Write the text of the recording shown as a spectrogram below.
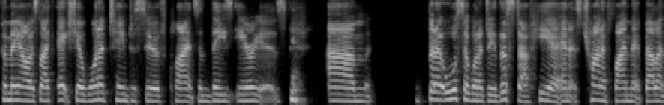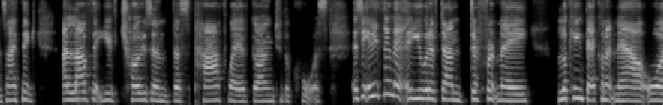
For me, I was like actually I want a team to serve clients in these areas. Yeah. Um, but I also want to do this stuff here, and it's trying to find that balance. And I think I love that you've chosen this pathway of going to the course. Is there anything that you would have done differently? Looking back on it now or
